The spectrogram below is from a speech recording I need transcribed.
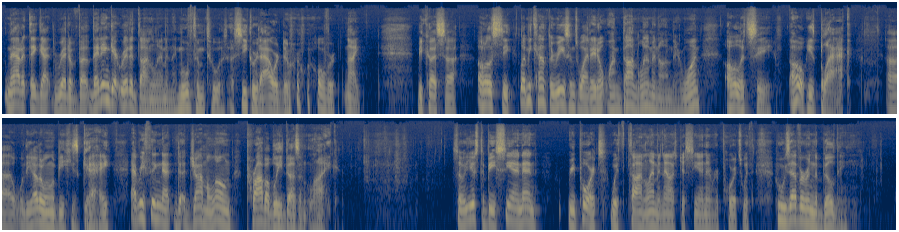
now that they got rid of, the, they didn't get rid of Don Lemon, they moved him to a, a secret hour overnight because, uh, oh, let's see, let me count the reasons why they don't want Don Lemon on there. One, oh, let's see, oh, he's black. Uh, the other one would be he's gay. Everything that John Malone probably doesn't like. So it used to be CNN reports with Don Lemon. Now it's just CNN reports with who's ever in the building.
